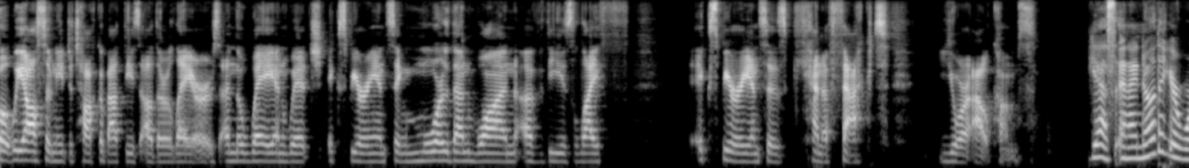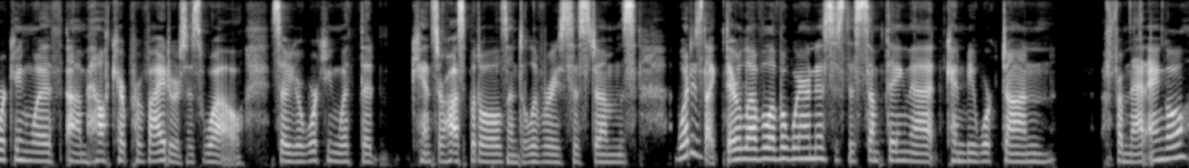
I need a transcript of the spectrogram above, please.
but we also need to talk about these other layers and the way in which experiencing more than one of these life experiences can affect your outcomes. Yes, and I know that you're working with um, healthcare providers as well. So you're working with the cancer hospitals and delivery systems. What is like their level of awareness? Is this something that can be worked on from that angle?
